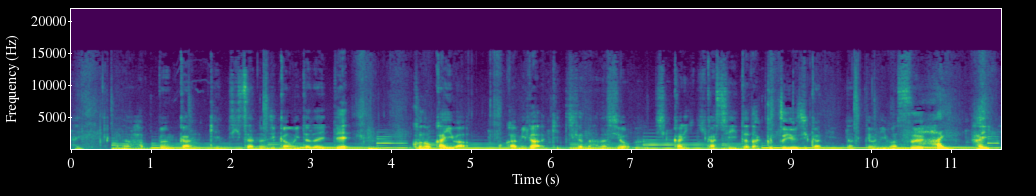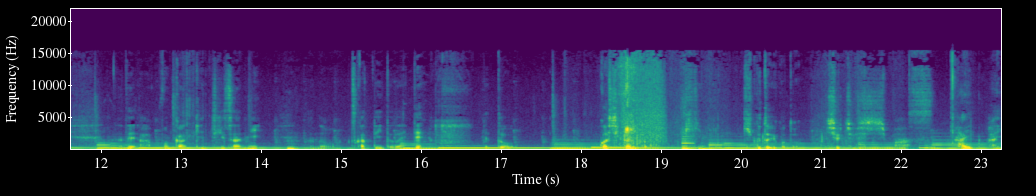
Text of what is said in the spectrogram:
はい。あの8分間建築さんの時間をいただいてうん。この回はおかみが建築さんの話をしっかり聞かせていただくという時間になっております。はい、はい。なので8分間建築さんにうん。あの使っていただいてえっと僕はしっかりと聞きに聞くということに集中します。はい。はい。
